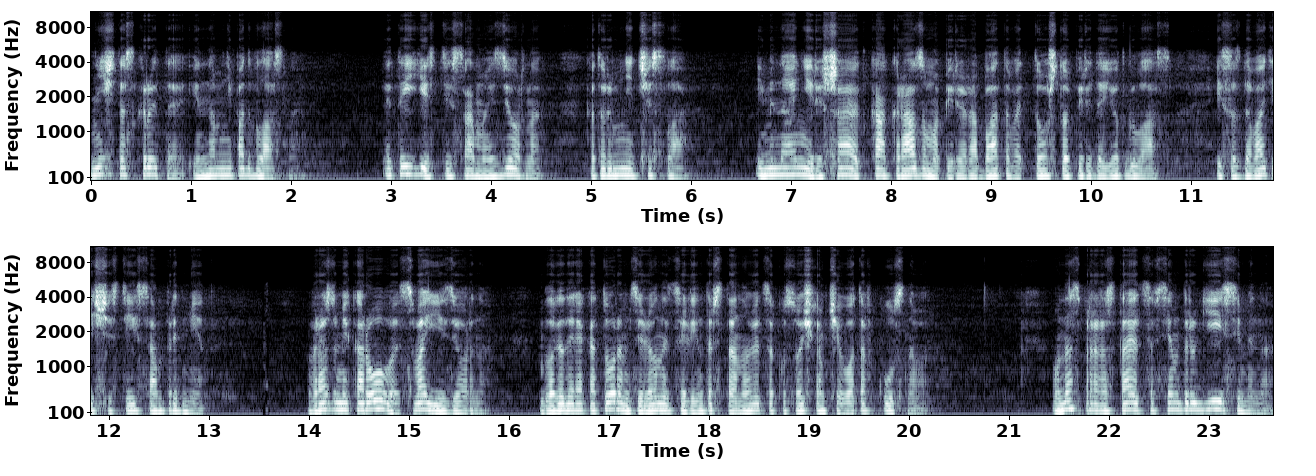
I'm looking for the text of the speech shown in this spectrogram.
нечто скрытое и нам не подвластное. Это и есть те самые зерна, которым нет числа. Именно они решают, как разуму перерабатывать то, что передает глаз, и создавать из частей сам предмет. В разуме коровы свои зерна – благодаря которым зеленый цилиндр становится кусочком чего-то вкусного. У нас прорастают совсем другие семена,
